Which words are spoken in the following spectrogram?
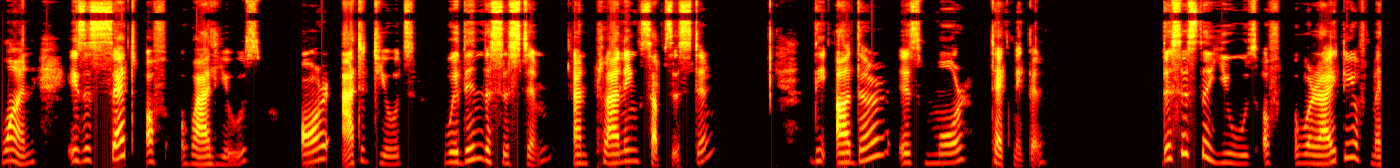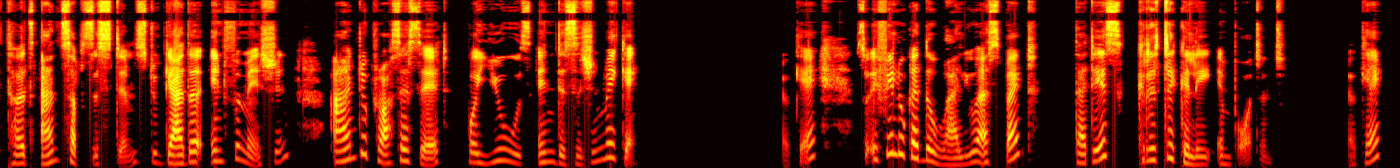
One is a set of values or attitudes within the system and planning subsystem. The other is more technical. This is the use of a variety of methods and subsystems to gather information and to process it for use in decision making. Okay, so if you look at the value aspect, that is critically important. Okay,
